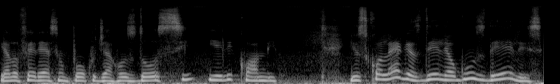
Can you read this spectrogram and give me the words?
E ela oferece um pouco de arroz doce e ele come. E os colegas dele, alguns deles,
